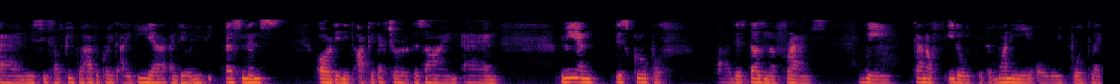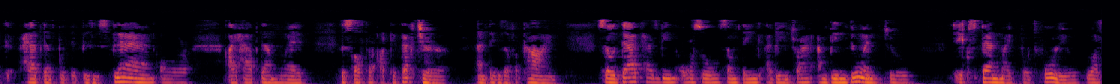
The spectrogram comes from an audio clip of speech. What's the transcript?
and we see some people have a great idea and they will need investments or they need architecture design and me and this group of uh, this dozen of friends, we kind of either we put the money or we put like help them put the business plan or I help them with the software architecture and things of a kind. So that has been also something I've been trying, I've been doing to, to expand my portfolio while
